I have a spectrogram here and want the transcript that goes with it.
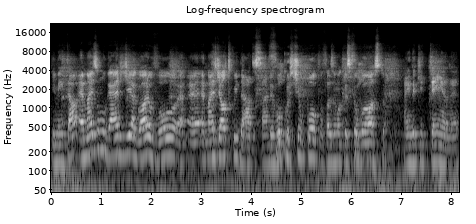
e mental, é mais um lugar de agora eu vou. É, é mais de autocuidado, sabe? Eu vou curtir um pouco, vou fazer uma coisa que eu Sim. gosto, ainda que tenha, né,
